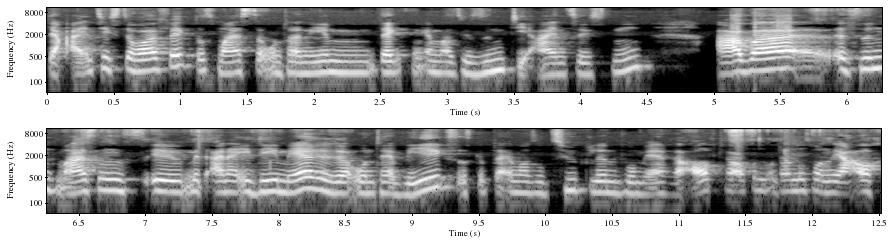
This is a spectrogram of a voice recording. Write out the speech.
der einzigste häufig. Das meiste Unternehmen denken immer, sie sind die einzigsten. Aber es sind meistens äh, mit einer Idee mehrere unterwegs. Es gibt da immer so Zyklen, wo mehrere auftauchen. Und dann muss man ja auch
